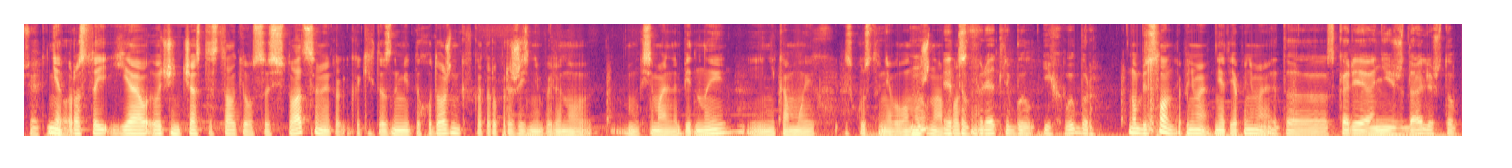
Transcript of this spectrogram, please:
все это Нет, делать? просто я очень часто сталкивался с ситуациями как, каких-то знаменитых художников, которые при жизни были ну, максимально бедны, и никому их искусство не было ну, нужно. Ну, а это после... вряд ли был их выбор. Ну, безусловно, я понимаю. Нет, я понимаю. Это скорее они ждали, чтобы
